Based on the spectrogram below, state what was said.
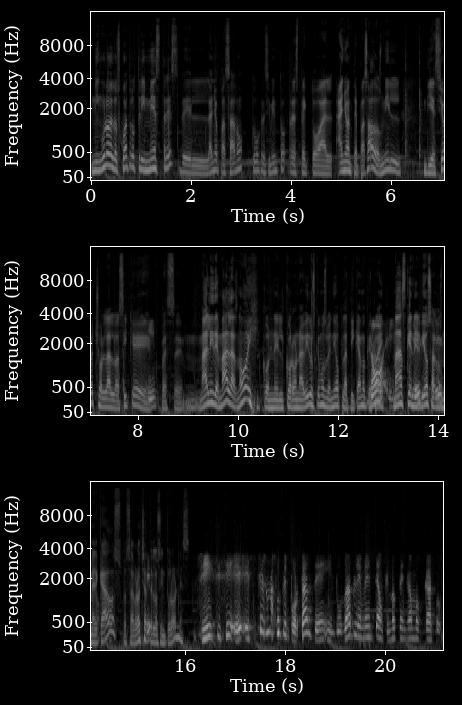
ninguno de los cuatro trimestres del año pasado tuvo crecimiento respecto al año antepasado, 2018, Lalo. Así que, pues, eh, mal y de malas, ¿no? Y con el coronavirus que hemos venido platicando, que trae más que nervioso a los mercados, pues abróchate los cinturones. Sí, sí, sí. Este es un asunto importante, ¿eh? indudablemente, aunque no tengamos casos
